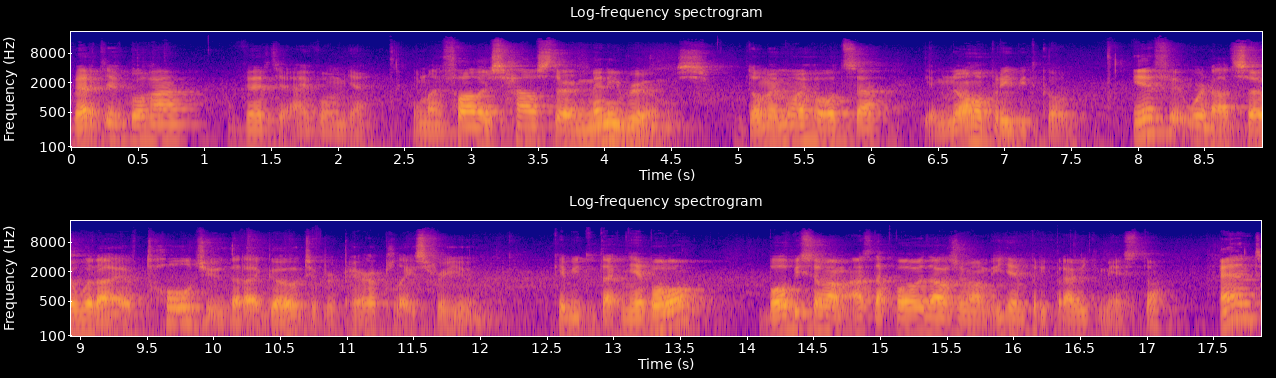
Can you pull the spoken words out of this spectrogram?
Verte v Boha, verte aj vo mňa. In my Father's house there are many rooms. V dome môjho otca je mnoho príbytkov. If it were not so, would I have told you that I go to prepare a place for you? Keby to tak nebolo, bol by som vám azda povedal, že vám idem pripraviť miesto. And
